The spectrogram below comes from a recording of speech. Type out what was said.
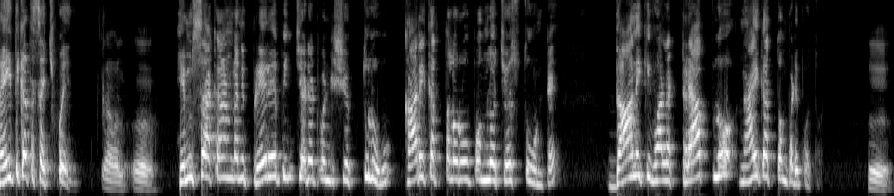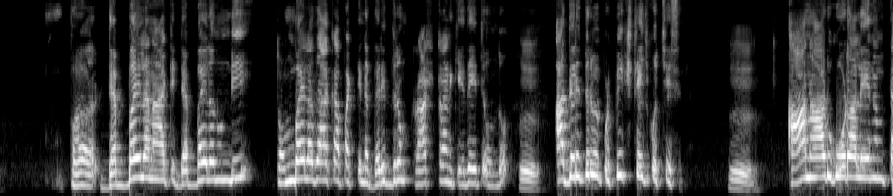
నైతికత చచ్చిపోయింది. హింసాకాండని ప్రేరేపించేటటువంటి శక్తులు కార్యకర్తల రూపంలో చేస్తూ ఉంటే దానికి వాళ్ళ ట్రాప్లో నాయకత్వం పడిపోతుంది. డెబ్బైల నాటి డెబ్బైల నుండి తొంభైల దాకా పట్టిన దరిద్రం రాష్ట్రానికి ఏదైతే ఉందో ఆ దరిద్రం ఇప్పుడు పీక్ స్టేజ్కి వచ్చేసింది. ఆనాడు కూడా లేనంత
